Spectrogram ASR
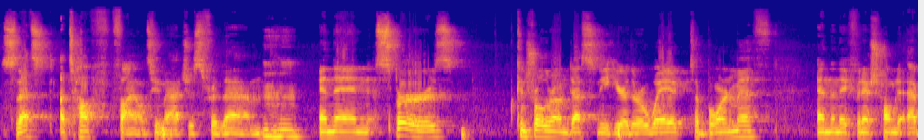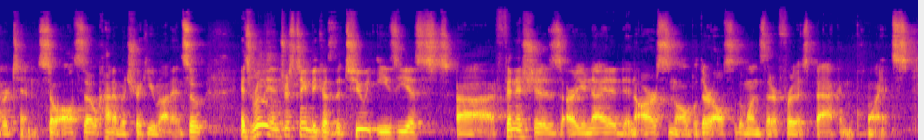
So that's a tough final two matches for them. And then Spurs control their own destiny here. They're away to Bournemouth, and then they finish home to Everton. So also kind of a tricky run in. So it's really interesting because the two easiest uh, finishes are United and Arsenal, but they're also the ones that are furthest back in points.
